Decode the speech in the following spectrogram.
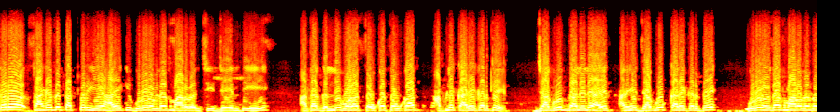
तर सांगायचं तात्पर्य हे आहे की गुरु रविदास महाराजांची जयंती ही आता गल्ली बोळात चौकात चौकात आपले कार्यकर्ते जागरूक झालेले आहेत. आणि हे जागरूक कार्यकर्ते गुरु रविदास महाराजांचा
